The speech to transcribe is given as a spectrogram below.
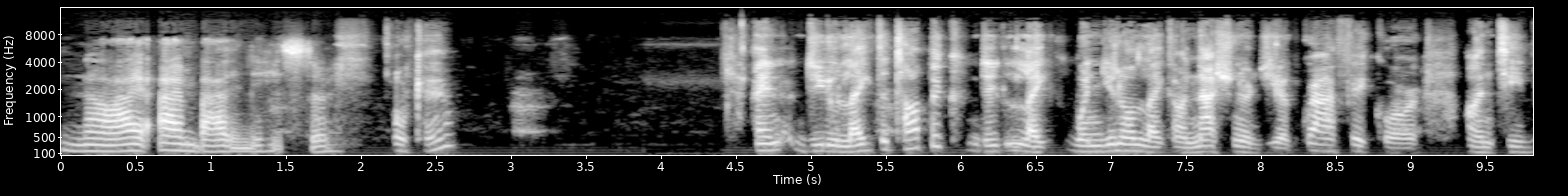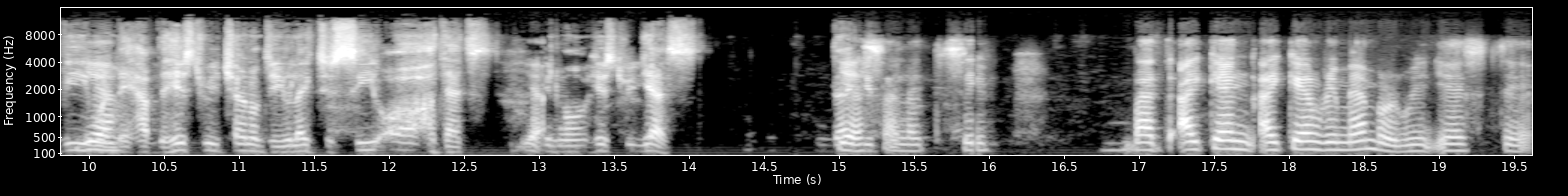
no, I I'm bad in the history. Okay. And do you like the topic? Do you like when you know, like on National Geographic or on TV Yeah. when they have the History Channel? Do you like to see? Oh, that's Yeah. you know history. Yes. That you- yes, I like to see, but I can I can remember. re- Yes, the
